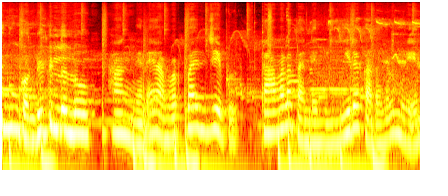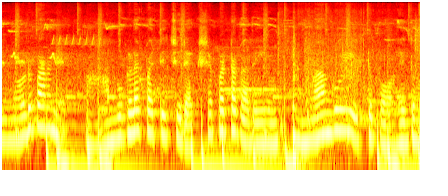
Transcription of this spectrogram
എങ്ങും കണ്ടിട്ടില്ലല്ലോ. അങ്ങനെ അവർ പരിചയപ്പെട്ടു. തവള തന്റെ വീര കഥകൾ മുയലിനോട് പറഞ്ഞു. പാമ്പുകളെ പറ്റിച്ചു രക്ഷപ്പെട്ട കഥയും മുങ്ങാങ്കുഴി ഇട്ടു പോയതും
